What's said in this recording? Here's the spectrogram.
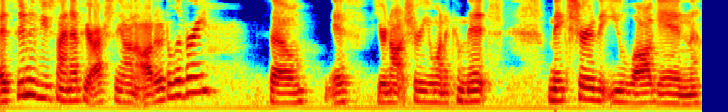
as soon as you sign up, you're actually on auto delivery. So if you're not sure you want to commit, make sure that you log in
